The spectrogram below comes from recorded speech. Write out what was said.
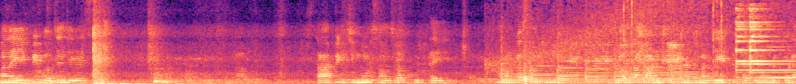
మన ఏపీ భోజనం చేసి స్థాపించి మూడు సంవత్సరాలు పూర్తయి నాలుగో సంవత్సరంలో పనిచేస్తున్నట్టు మన జేఏసీ సభ్యులందరికీ కూడా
